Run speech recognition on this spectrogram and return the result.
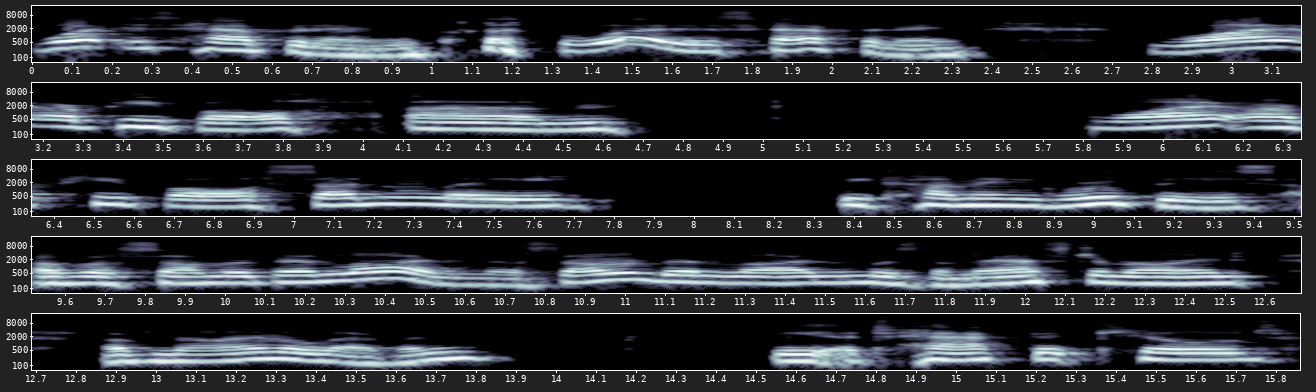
what is happening? what is happening? Why are people um, why are people suddenly becoming groupies of Osama bin Laden? Osama bin Laden was the mastermind of 9 11, the attack that killed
